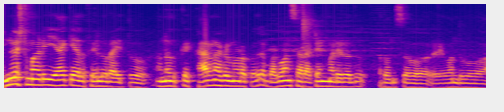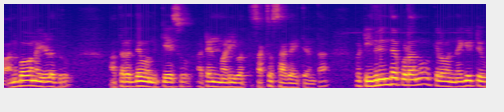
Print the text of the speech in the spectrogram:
ಇನ್ವೆಸ್ಟ್ ಮಾಡಿ ಯಾಕೆ ಅದು ಫೇಲ್ಯೂರ್ ಆಯಿತು ಅನ್ನೋದಕ್ಕೆ ಕಾರಣಗಳು ನೋಡೋಕ್ಕೋದ್ರೆ ಭಗವಾನ್ ಸರ್ ಅಟೆಂಡ್ ಮಾಡಿರೋದು ಅದೊಂದು ಸೊ, ಒಂದು ಅನುಭವನ ಹೇಳಿದ್ರು. ಆ ಥರದ್ದೇ ಒಂದು ಕೇಸು ಅಟೆಂಡ್ ಮಾಡಿ ಇವತ್ತು ಸಕ್ಸಸ್ ಆಗೈತೆ ಅಂತ. ಬಟ್ ಇದರಿಂದ ಕೂಡ ಕೆಲವೊಂದು ನೆಗೆಟಿವ್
